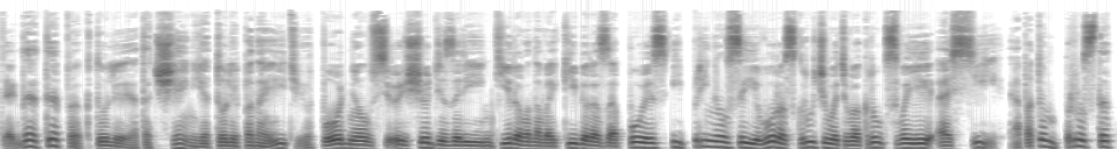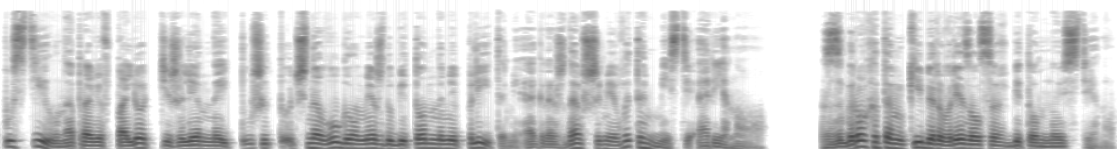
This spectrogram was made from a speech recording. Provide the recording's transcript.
Тогда Тапок, то ли от отчаяния, то ли по наитию, поднял все еще дезориентированного кибера за пояс и принялся его раскручивать вокруг своей оси, а потом просто отпустил, направив полет тяжеленной туши точно в угол между бетонными плитами, ограждавшими в этом месте арену. С грохотом кибер врезался в бетонную стену.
